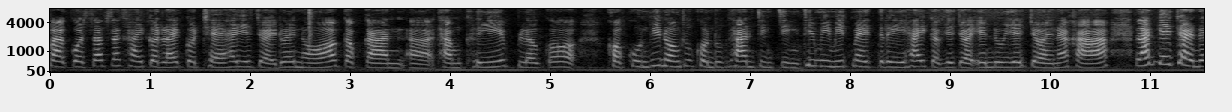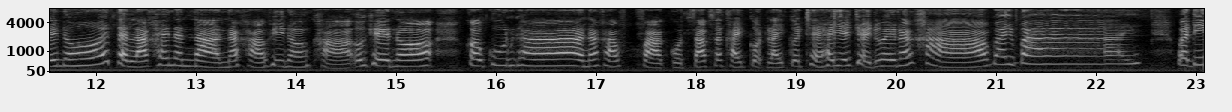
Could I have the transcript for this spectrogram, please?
ฝากกด subscribe กดไลค์ กดแชร์ให้ยายจ่อยด้วยเนาะกับการทำคลิป แล้วก็ขอบคุณพี่น้องทุกคนทุกท่านจริง ๆ ที่มีมิตรไมตรีให้กับยายจ่อยเอ็นดูยายจ่อยนะคะ รักยายจ่อยน้อยๆแต่รักให้นานๆนะคะ พี่น้องค่ะโอเคเนาะขอบคุณค่ะนะคะ ฝากกด subscribe กดไลค์ กดแชร์ให้ยายจ่อยด้วยนะคะบ๊ายบายสวัสดี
